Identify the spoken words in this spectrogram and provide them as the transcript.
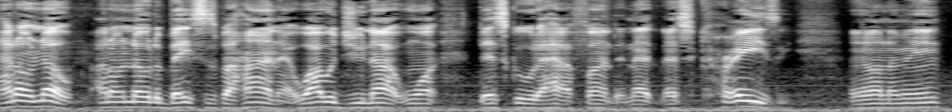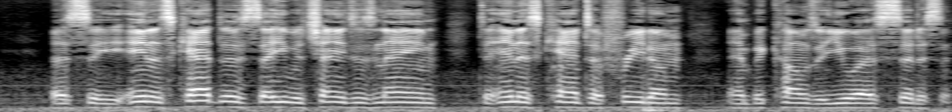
I don't know. I don't know the basis behind that. Why would you not want that school to have funding? That that's crazy. You know what I mean? Let's see. Enes Kanter say he would change his name to Enes Kanter Freedom and becomes a U.S. citizen.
